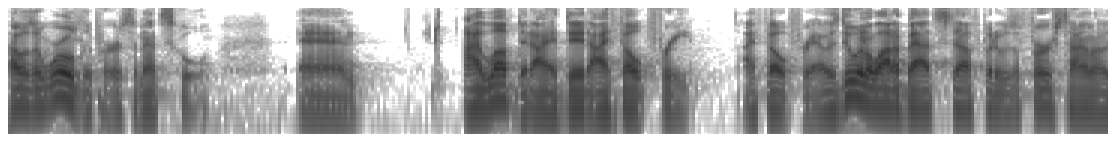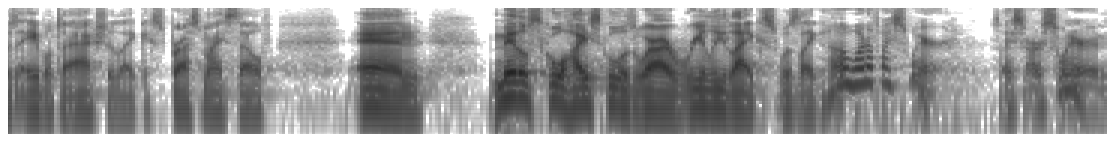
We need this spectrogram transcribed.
I was a worldly person at school, and I loved it. I did. I felt free. I felt free. I was doing a lot of bad stuff, but it was the first time I was able to actually like express myself. And middle school, high school is where I really like was like, oh, what if I swear? So I started swearing.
